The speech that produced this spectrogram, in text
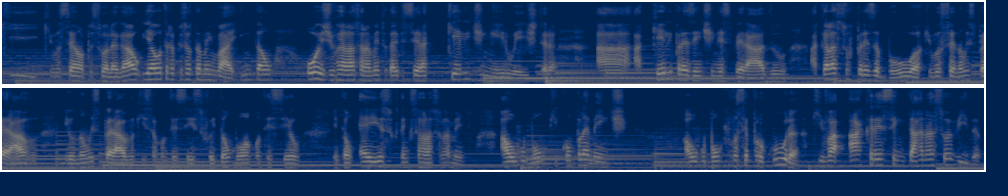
que, que você é uma pessoa legal e a outra pessoa também vai. Então, hoje o relacionamento deve ser aquele dinheiro extra, a, aquele presente inesperado, aquela surpresa boa que você não esperava. Eu não esperava que isso acontecesse, foi tão bom, aconteceu. Então é isso que tem que ser um relacionamento. Algo bom que complemente. Algo bom que você procura que vá acrescentar na sua vida.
